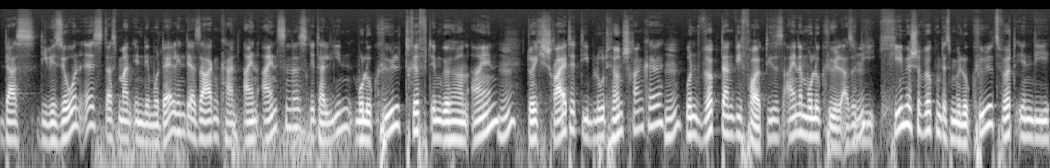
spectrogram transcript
dass die Vision ist, dass man in dem Modell hinterher sagen kann, ein einzelnes Ritalin-Molekül trifft im Gehirn ein, hm. durchschreitet die Blut-Hirn-Schranke hm. und wirkt dann wie folgt. Dieses eine Molekül, also hm. die chemische Wirkung des Moleküls wird in die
